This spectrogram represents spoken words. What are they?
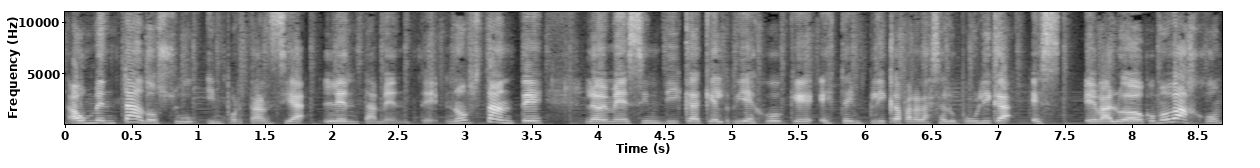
aumentado su importancia lentamente. No obstante, la OMS indica que el riesgo que esta implica para la salud pública es evaluado como bajo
